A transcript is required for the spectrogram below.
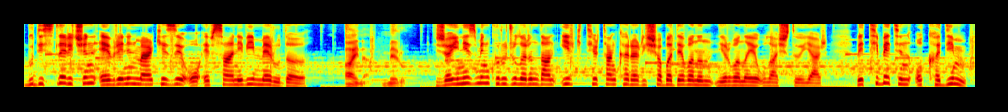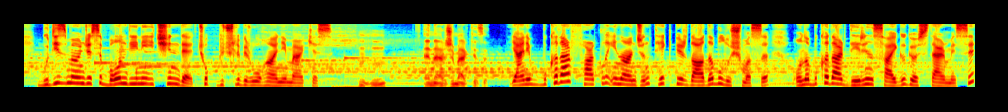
Budistler için evrenin merkezi o efsanevi Meru Dağı. Aynen, Meru. Jainizmin kurucularından ilk Tirthankara Rishabhadeva'nın Nirvana'ya ulaştığı yer ve Tibet'in o kadim Budizm öncesi Bon dini için de çok güçlü bir ruhani merkez. Hı hı. Enerji merkezi. Yani bu kadar farklı inancın tek bir dağda buluşması, ona bu kadar derin saygı göstermesi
